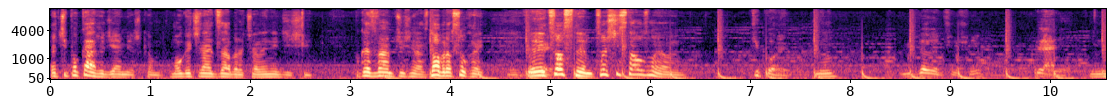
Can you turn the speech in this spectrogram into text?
Ja ci pokażę, gdzie ja mieszkam. Mogę cię nawet zabrać, ale nie dzisiaj. Pokazywałem ci już raz. Dobra, słuchaj. Y, Co z tym? Co się stało z majorem? Ci powiem. No. Widzowie przyszli. Plany. No.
